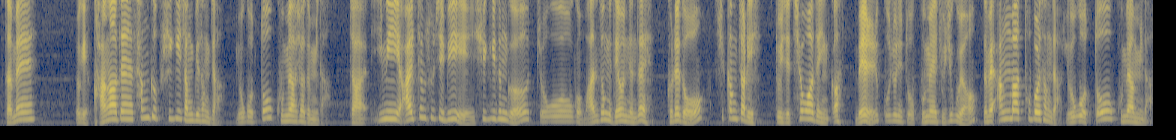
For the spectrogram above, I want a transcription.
그 다음에 여기 강화된 상급 희귀 장비 상자 요것도 구매하셔야 됩니다. 자 이미 아이템 수집이 희귀 등급 조금 완성이 되어 있는데 그래도 10강짜리 또 이제 채워야 되니까 매일 꾸준히 또 구매해 주시고요. 그 다음에 악마 토벌 상자 요것도 구매합니다.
